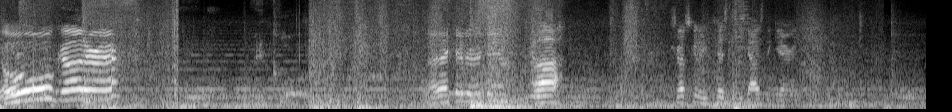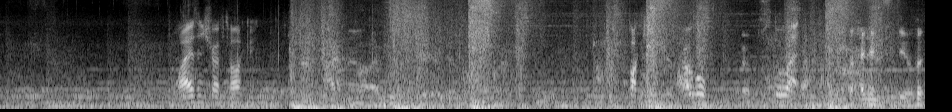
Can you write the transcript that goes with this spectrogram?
Oh, got her ass! I hit her again. Ah! Shref's gonna be pissed if he dies to Garen. Why isn't Shref talking? I don't know. Fuck you, Vogel! Oops. Stole that. I didn't steal it.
